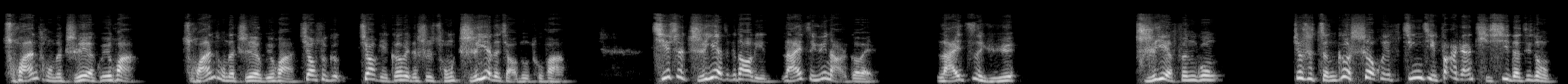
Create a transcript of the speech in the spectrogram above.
传统的职业规划，传统的职业规划，教授教给各位的是从职业的角度出发。其实职业这个道理来自于哪儿？各位，来自于职业分工，就是整个社会经济发展体系的这种，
